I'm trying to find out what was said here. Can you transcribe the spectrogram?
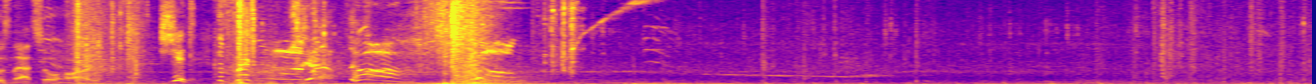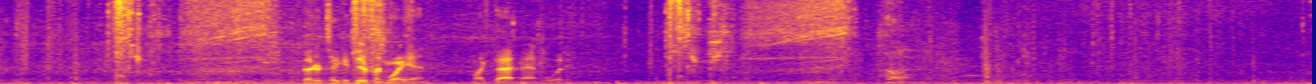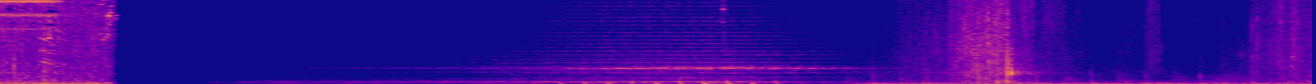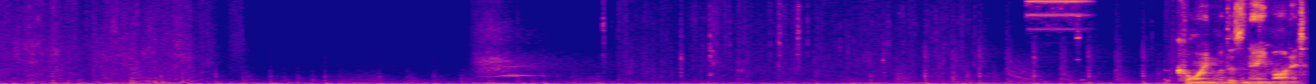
Was that so hard? Shit! The brick! Better take a different way in, like Batman would. Coin with his name on it.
